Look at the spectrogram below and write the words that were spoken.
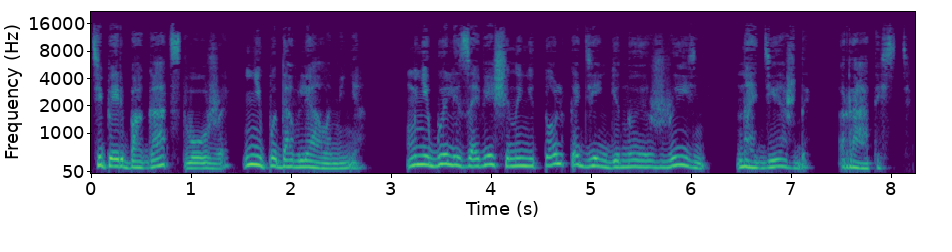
Теперь богатство уже не подавляло меня. Мне были завещены не только деньги, но и жизнь, надежды, радость.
